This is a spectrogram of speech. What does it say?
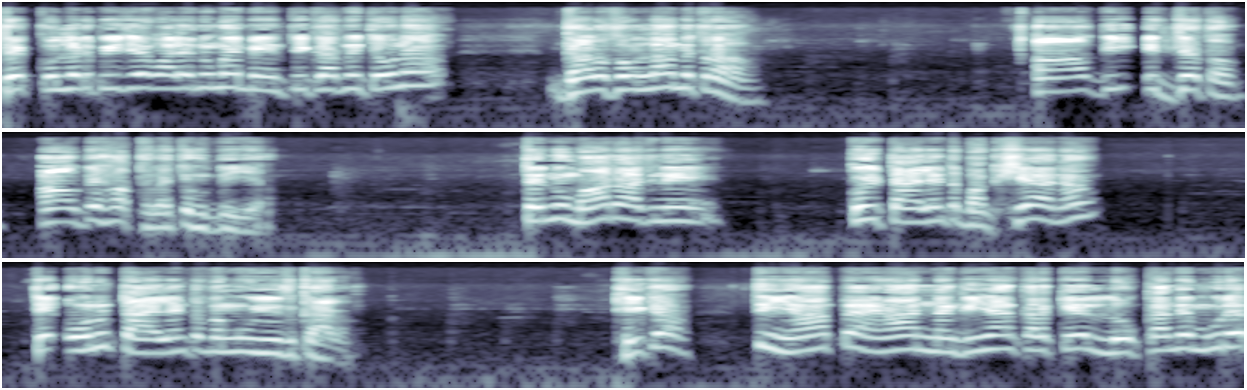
ਤੇ ਕੁੱਲੜ ਪੀਜੇ ਵਾਲੇ ਨੂੰ ਮੈਂ ਬੇਨਤੀ ਕਰਨੀ ਚਾਹੁੰਦਾ, ਗੱਲ ਸੁਣ ਲੈ ਮਿੱਤਰਾ। ਆਪਦੀ ਇੱਜ਼ਤ ਆਪਦੇ ਹੱਥ ਵਿੱਚ ਹੁੰਦੀ ਆ। ਤੈਨੂੰ ਮਹਾਰਾਜ ਨੇ ਕੋਈ ਟੈਲੈਂਟ ਬਖਸ਼ਿਆ ਨਾ, ਤੇ ਉਹਨੂੰ ਟੈਲੈਂਟ ਵਾਂਗੂ ਯੂਜ਼ ਕਰ। ਠੀਕ ਆ? ਧੀਆਂ ਭੈਣਾਂ ਨੰਗੀਆਂ ਕਰਕੇ ਲੋਕਾਂ ਦੇ ਮੂਹਰੇ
